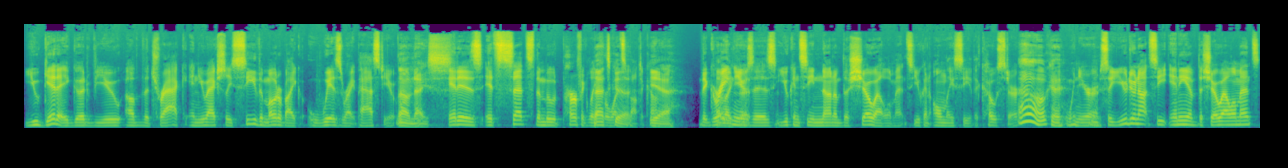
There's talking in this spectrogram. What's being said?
you get a good view of the track and you actually see the motorbike whiz right past you. oh, nice. It is. It sets the mood perfectly That's for what's good. about to come. Yeah. The great like news that. is you can see none of the show elements. You can only see the coaster oh, okay. when you're. So you do not see any of the show elements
